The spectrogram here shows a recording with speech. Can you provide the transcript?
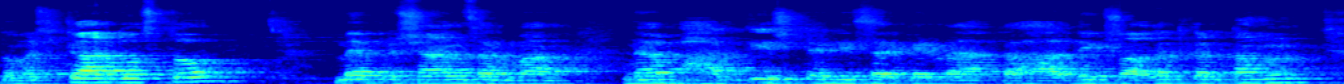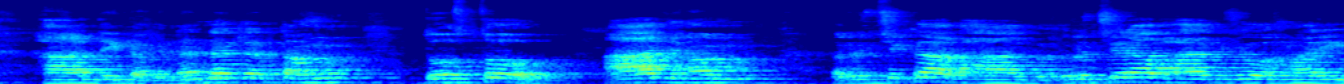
नमस्कार दोस्तों, मैं प्रशांत शर्मा न भारतीय स्टडी सर्किल में आपका हार्दिक स्वागत करता हूँ, हार्दिक अभिनंदन करता हूँ। दोस्तों, आज हम रुचिका भाग, रुचिरा भाग जो हमारी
